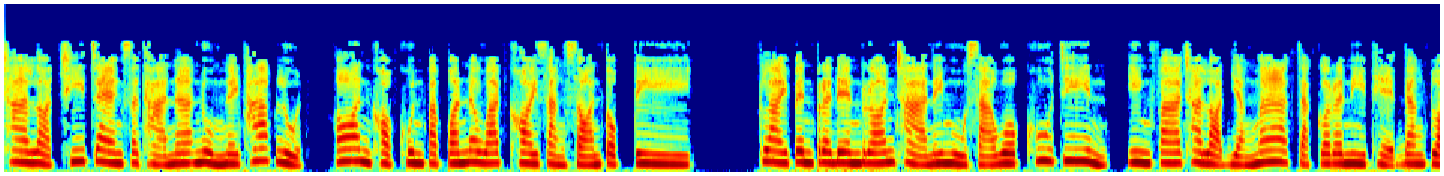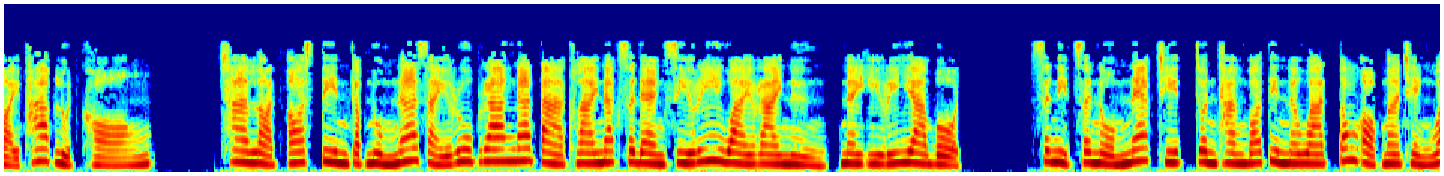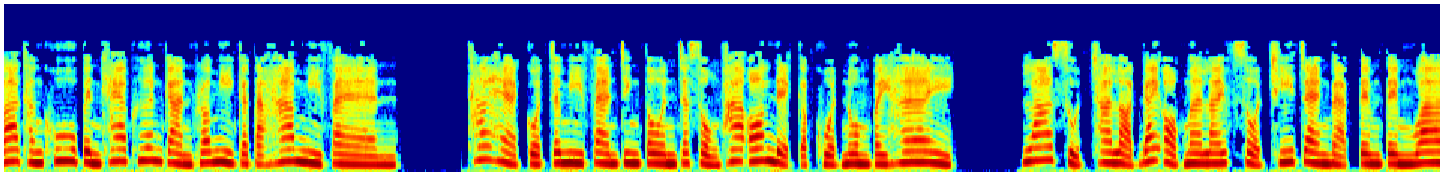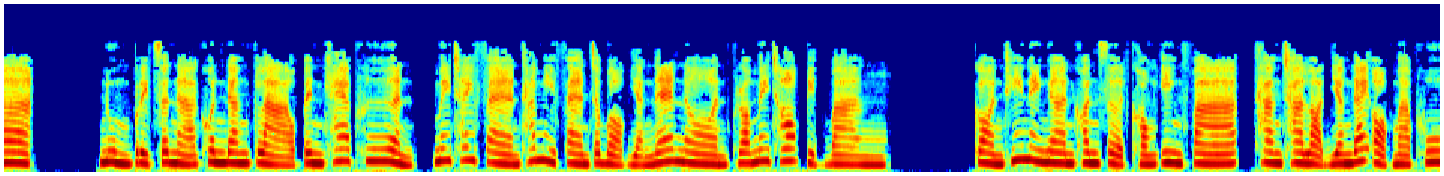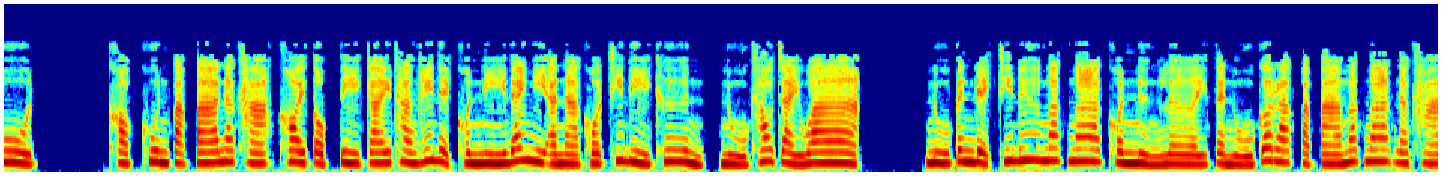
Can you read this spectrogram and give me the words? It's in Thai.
ชาลอตชี้แจงสถานะหนุ่มในภาพหลุด อ้อนขอบคุณปะป้อนนวัดคอยสั่งสอนตบตี กลายเป็นประเด็นร้อนฉาในหมู่สาวกคู่จิ้น อิงฟ้าชาลอตอย่างมากจากกรณีเพจดังปล่อยภาพหลุดของชาลอตออสตินกับหนุ่มหน้าใสรูปร่างหน้าตาคล้ายนักแสดงซีรีส์วายรายหนึ่ง ในอิริยาบถ สนิทสนมแนบชิดจนทางบอสตินนวัตต้องออกมาเฉ่งว่าทั้งคู่เป็นแค่เพื่อนกันเพราะมีกระตะห้ามมีแฟน ถ้าแหกกฎจะมีแฟนจริงตนจะส่งผ้าอ้อมเด็กกับขวดนมไปให้ ล่าสุดชาลอตได้ออกมาไลฟ์สดชี้แจงแบบเต็มๆว่า หนุ่มปริศนาคนดังกล่าวเป็นแค่เพื่อน ไม่ใช่แฟนถ้ามีแฟนจะบอกอย่างแน่นอน เพราะไม่ชอบปิดบัง ก่อนที่ในงานคอนเสิร์ตของอิงฟ้า ทางชาลอตยังได้ออกมาพูด ขอบคุณป้าป้านะคะ คอยตบตีไกด์ทางให้เด็กคนนี้ได้มีอนาคตที่ดีขึ้น หนูเข้าใจว่า หนูเป็นเด็กที่ดื้อมากๆคนหนึ่งเลย แต่หนูก็รักป้าป้ามากๆนะคะ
